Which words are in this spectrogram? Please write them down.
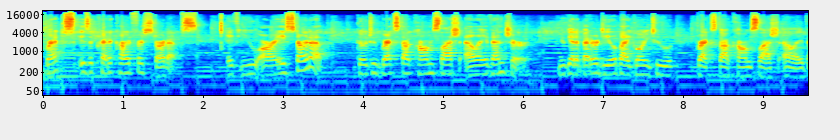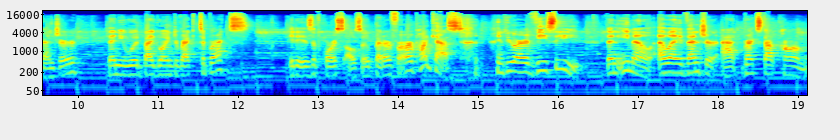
Brex is a credit card for startups. If you are a startup, go to brex.com slash LA Venture. You get a better deal by going to brex.com slash LA Venture than you would by going direct to Brex. It is, of course, also better for our podcast. if you are a VC, then email laventure at brex.com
